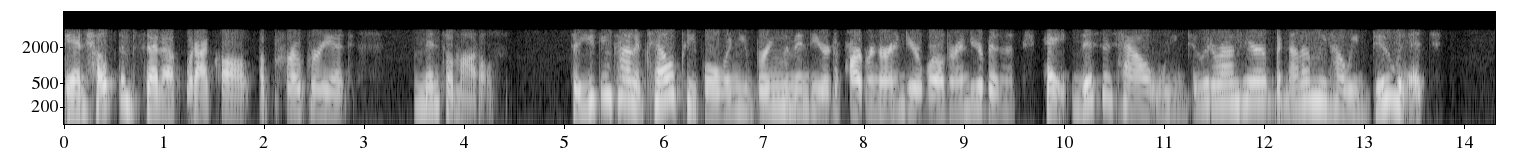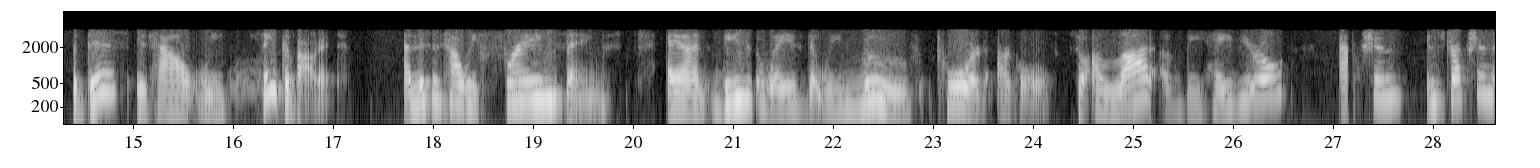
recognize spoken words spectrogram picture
and help them set up what I call appropriate mental models so you can kind of tell people when you bring them into your department or into your world or into your business, hey, this is how we do it around here, but not only how we do it, but this is how we think about it. And this is how we frame things. And these are the ways that we move toward our goals. So a lot of behavioral action instruction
